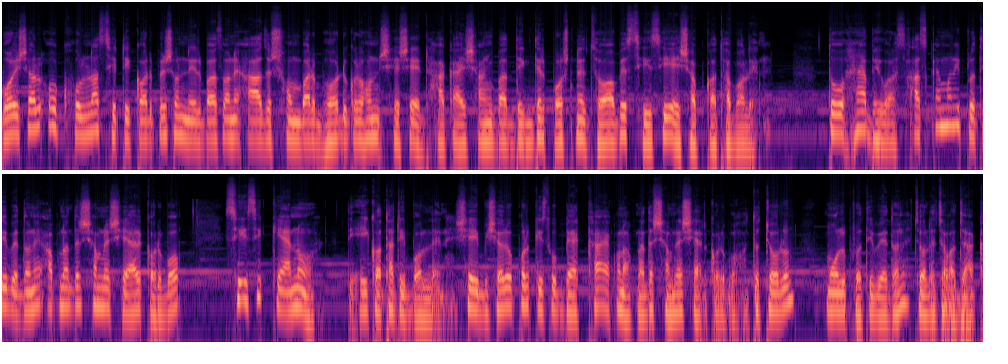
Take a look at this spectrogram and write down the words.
বরিশাল ও খুলনা সিটি কর্পোরেশন নির্বাচনে আজ সোমবার ভোট গ্রহণ শেষে ঢাকায় সাংবাদিকদের প্রশ্নের জবাবে সিসি এইসব কথা বলেন। তো হ্যাঁ ভিউয়ার্স, আজকে আমার এই প্রতিবেদনে আপনাদের সামনে শেয়ার করব, সিসি কেন এই কথাটি বললেন। সেই বিষয়ের উপর কিছু ব্যাখ্যা এখন আপনাদের সামনে শেয়ার করব। তো চলুন, মূল প্রতিবেদনে চলে যাওয়া যাক।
